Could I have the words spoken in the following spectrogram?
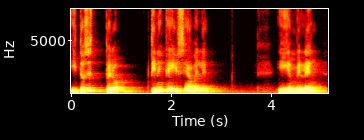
entonces, pero tienen que irse a Belén. Y en Belén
